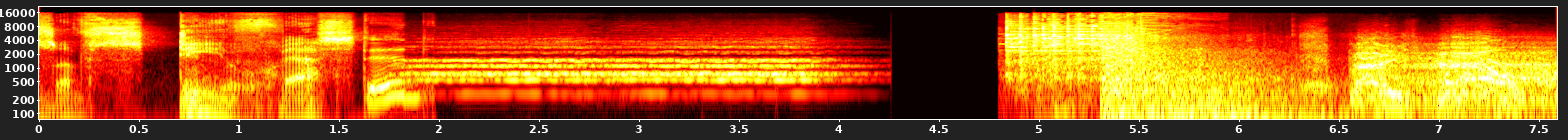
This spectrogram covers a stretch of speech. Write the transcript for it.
Balls of steel. Infested? The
